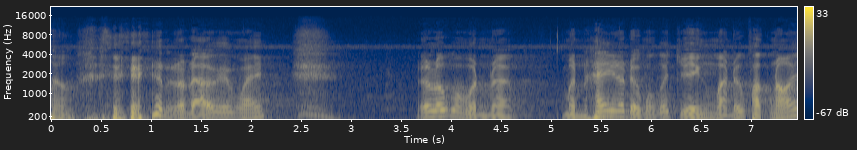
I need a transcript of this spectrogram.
không nó đỡ biết mấy đó lúc mà mình à, mình hay nó được một cái chuyện mà Đức Phật nói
